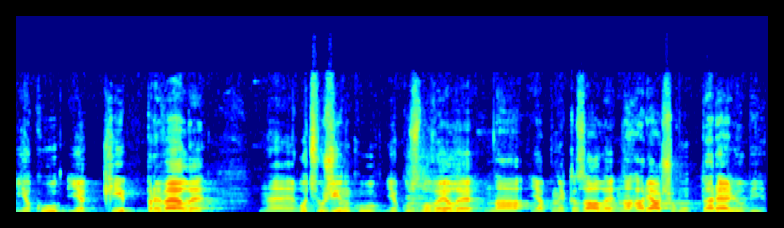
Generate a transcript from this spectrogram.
яку, які привели е, оцю жінку, яку зловили на, як вони казали, на гарячому перелюбі?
